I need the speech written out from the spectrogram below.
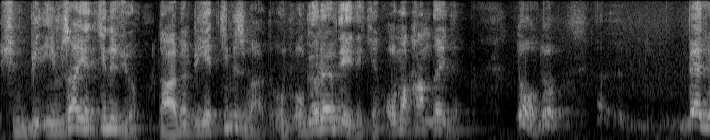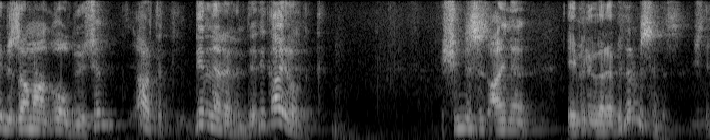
şimdi bir imza yetkiniz yok. Daha evvel bir yetkimiz vardı. O, o görevdeydik yani. O makamdaydı. Ne oldu? Belli bir zaman olduğu için artık dinlenelim dedik ayrıldık. Şimdi siz aynı emri verebilir misiniz? İşte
